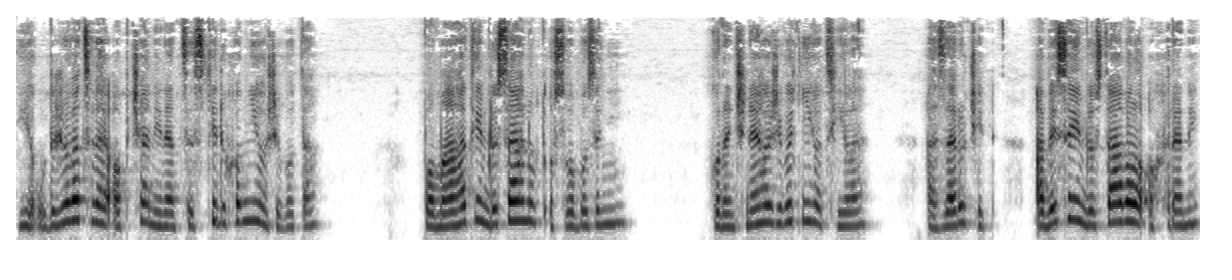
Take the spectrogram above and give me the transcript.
je udržovat své občany na cestě duchovního života, pomáhat jim dosáhnout osvobození, konečného životního cíle a zaručit, aby se jim dostávalo ochrany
